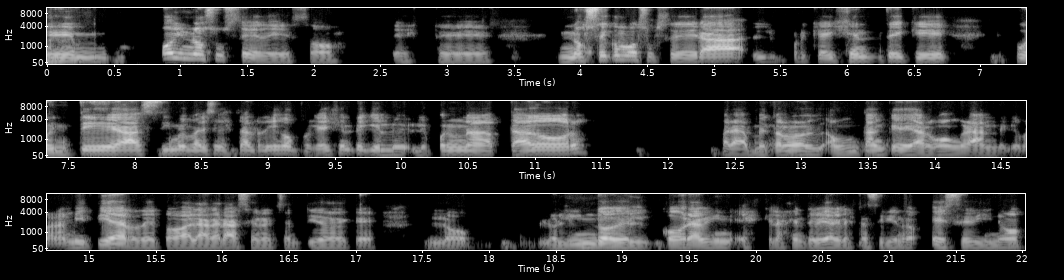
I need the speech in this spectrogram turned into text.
Em, hoy no sucede eso. Este, no sé cómo sucederá, porque hay gente que puentea, sí me parece que está el riesgo, porque hay gente que le, pone un adaptador para meterlo a un tanque de argón grande, que para mí pierde toda la gracia en el sentido de que lo, lo lindo del Coravin es que la gente vea que le está sirviendo ese vino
